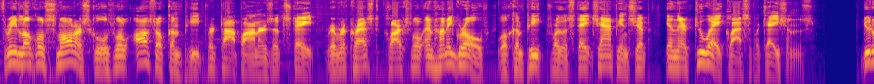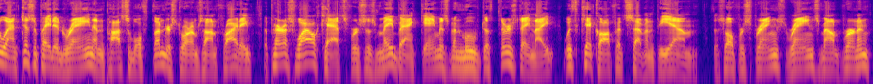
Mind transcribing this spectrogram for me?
three local smaller schools will also compete for top honors at state. Rivercrest, Clarksville, and Honey Grove will compete for the state championship in their 2A classifications. Due to anticipated rain and possible thunderstorms on Friday, the Paris Wildcats versus Mabank game has been moved to Thursday night with kickoff at 7 p.m. The Sulphur Springs, Rains, Mount Vernon,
